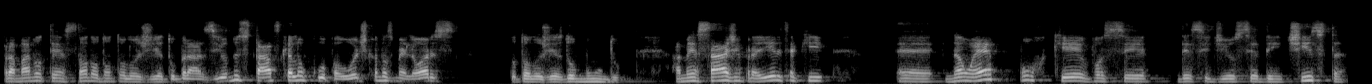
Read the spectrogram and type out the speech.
para a manutenção da odontologia do Brasil no status que ela ocupa hoje, que é uma das melhores odontologias do mundo. A mensagem para eles é que é, não é porque você decidiu ser dentista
